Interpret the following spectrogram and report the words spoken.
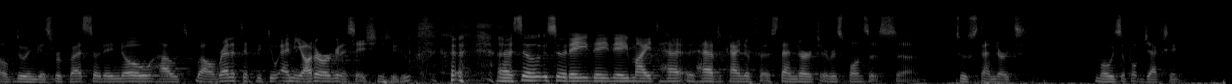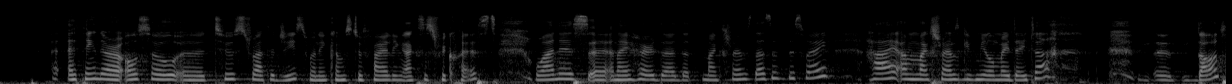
of doing this request, so they know how, well, relatively to any other organizations you do. So so they, they, they might ha have kind of standard responses to standard modes of objecting. I- think there are also uh, two strategies when it comes to filing access requests. One is, uh, and I heard that, that Max Schrems does it this way. Hi, I'm Max Schrems, give me all my data. uh, dot.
